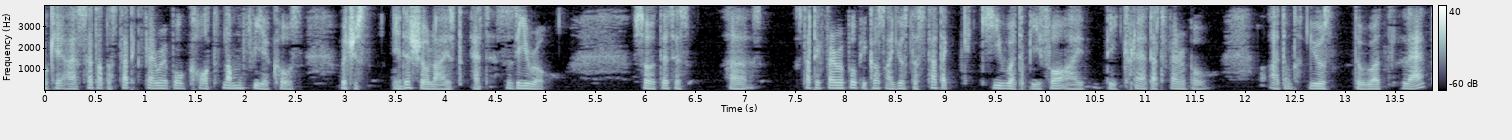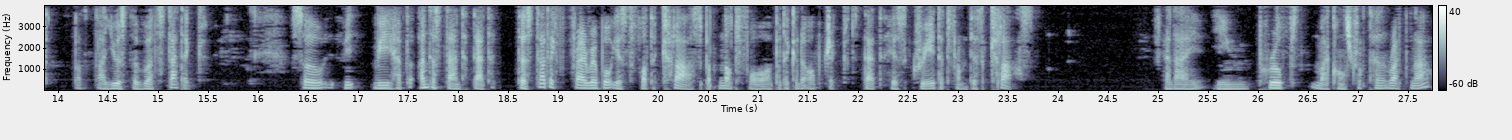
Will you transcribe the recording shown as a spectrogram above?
Okay, I set up a static variable called num vehicles, which is initialized at zero. So this is a static variable because I use the static keyword before I declare that variable. I don't use the word let, but I use the word static. So we, we have to understand that the static variable is for the class, but not for a particular object that is created from this class. And I improve my constructor right now.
